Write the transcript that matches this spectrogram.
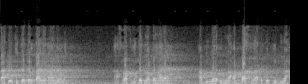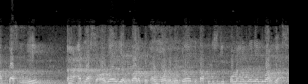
Takut kita tertanya-tanya lah. Ha, sebab tu kita kena faham lah. Abdullah Ibn Abbas ni ataupun Ibn Abbas ini adalah seorang yang walaupun umurnya muda tetapi di segi pemahamannya luar biasa.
